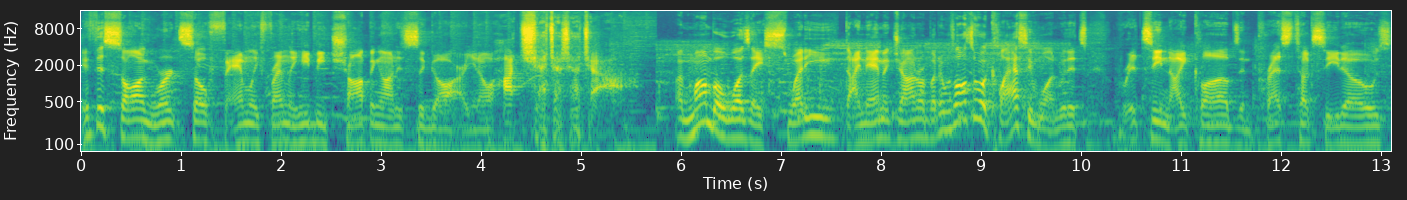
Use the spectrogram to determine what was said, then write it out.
If this song weren't so family friendly, he'd be chomping on his cigar, you know, ha cha cha cha cha. Uh, Mambo was a sweaty, dynamic genre, but it was also a classy one with its ritzy nightclubs and pressed tuxedos,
